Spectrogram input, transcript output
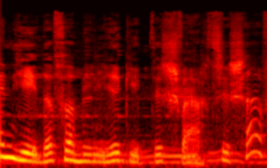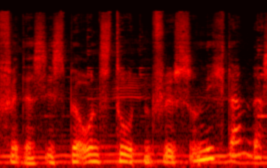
in jeder Familie gibt es schwarze Schafe. Das ist bei uns Totenflüssen nicht anders.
